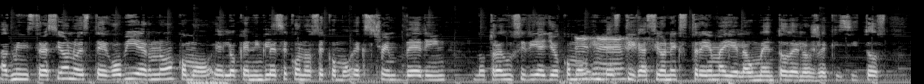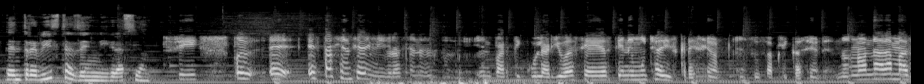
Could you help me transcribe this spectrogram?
administración o este gobierno, como eh, lo que en inglés se conoce como extreme vetting, lo traduciría yo como investigación extrema y el aumento de los requisitos de entrevistas de inmigración. Sí, pues eh, esta agencia de inmigración en particular, USCIS, tiene mucha discreción en sus aplicaciones. No, no nada más,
